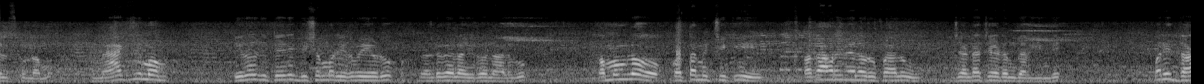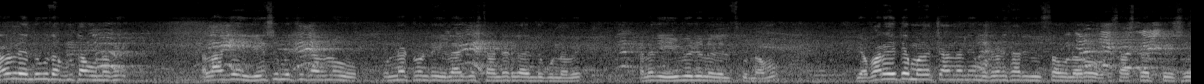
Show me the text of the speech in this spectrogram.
తెలుసుకుందాము. మ్యాక్సిమం ఈరోజు తేదీ డిసెంబర్ ఇరవై ఏడు రెండు వేల ఇరవై నాలుగు. ఖమ్మంలో కొత్త మిర్చికి పదహారు వేల రూపాయలు జెండా చేయడం జరిగింది. మరి ధరలు ఎందుకు తగ్గుతూ ఉన్నవి? అలాగే ఏసీ మిర్చి ధరలు ఉన్నటువంటి ఇలాగే స్టాండర్డ్గా ఎందుకు ఉన్నవి అనేది ఈ వీడియోలో తెలుసుకుందాము. ఎవరైతే మన ఛానల్ని మొదటిసారి చూస్తూ ఉన్నారో సబ్స్క్రైబ్ చేసి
